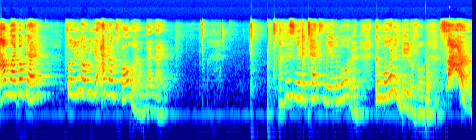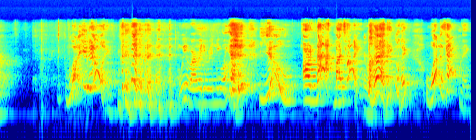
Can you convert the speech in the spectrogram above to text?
I'm like, okay. So you know, we get. I get off the phone with him that night. And this nigga texts me in the morning. Good morning, beautiful. Sir, what are you doing? We have already written you off. you are not my type. Like, like, what is happening?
